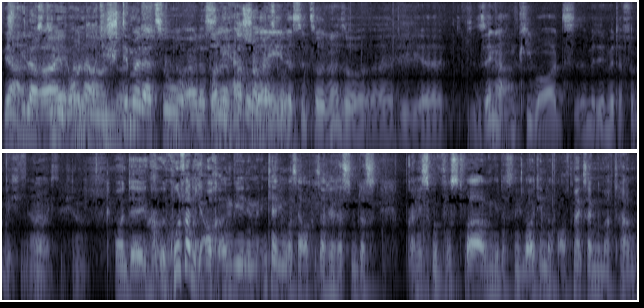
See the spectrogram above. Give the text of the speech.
Ja, Spielerei Stevie und Wonder auch die Stimme dazu, genau. äh, das, Donny äh, passt schon ganz Hathaway, gut. das sind so, ne, so äh, die äh, Sänger am Keyboard, äh, mit denen wird er verglichen. Ja, richtig. Ja. Und äh, cool fand ich auch irgendwie in dem Interview, was er auch gesagt hat, dass ihm das gar nicht so bewusst war, irgendwie, dass die Leute ihn darauf aufmerksam gemacht haben,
